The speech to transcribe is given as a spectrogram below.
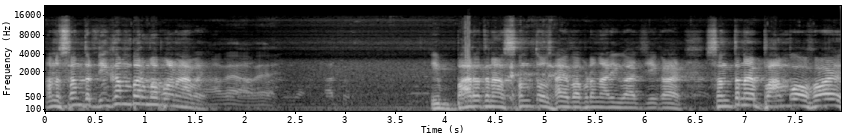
અને સંત દિગંબરમાં પણ આવે. એ ભારતના સંતો સાહેબ આપણે નારી વાત છે. કહે સંતને પામવો હોય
